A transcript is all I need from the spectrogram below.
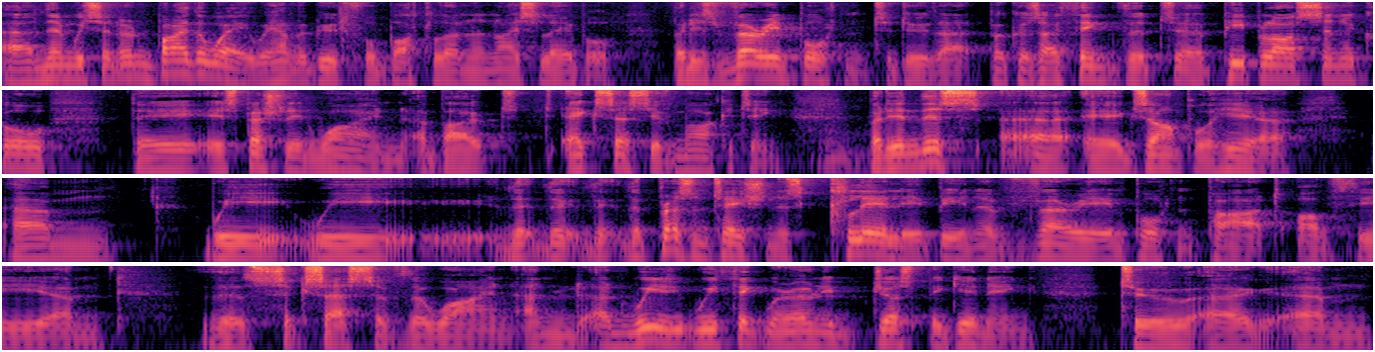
And then we said, and by the way, we have a beautiful bottle and a nice label. But it's very important to do that because I think that uh, people are cynical they, especially in wine, about excessive marketing. Mm. But in this uh, example here, um, we, we, the, the, the, presentation has clearly been a very important part of the, um, the success of the wine. And, and we, we think we're only just beginning to, uh, um,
